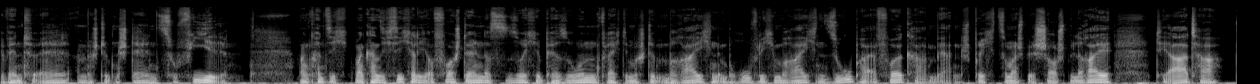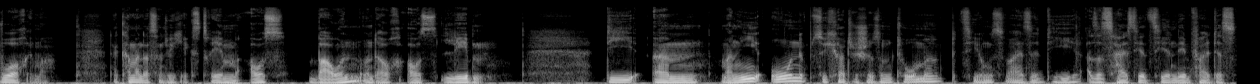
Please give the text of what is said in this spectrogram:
eventuell an bestimmten Stellen zu viel. Man, könnte sich, man kann sich sicherlich auch vorstellen, dass solche Personen vielleicht in bestimmten Bereichen, in beruflichen Bereichen super Erfolg haben werden. Sprich zum Beispiel Schauspielerei, Theater, wo auch immer. Da kann man das natürlich extrem ausbauen und auch ausleben. Die ähm, Manie ohne psychotische Symptome, beziehungsweise die, also das heißt jetzt hier in dem Fall das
